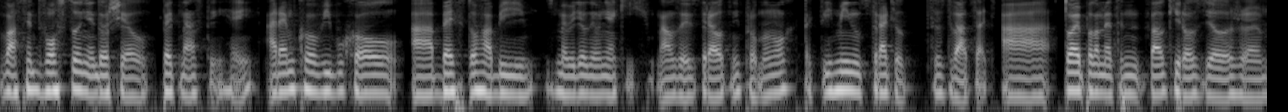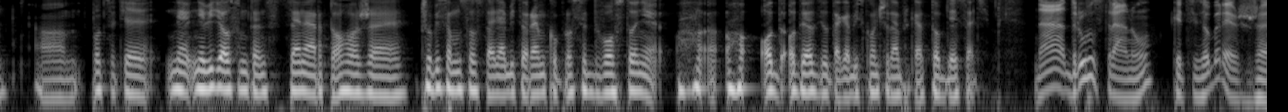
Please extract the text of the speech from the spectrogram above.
vlastne dôstojne došiel 15. hej. A Remko vybuchol a bez toho, aby sme vedeli o nejakých naozaj zdravotných problémoch, tak tých minút stratil cez 20. A to je podľa mňa ten veľký rozdiel, že Um, v podstate ne, nevidel som ten scenár toho, že čo by sa musel stať, aby to Remko proste dôstojne od, odjazdil tak, aby skončil napríklad top 10. Na druhú stranu, keď si zoberieš, že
